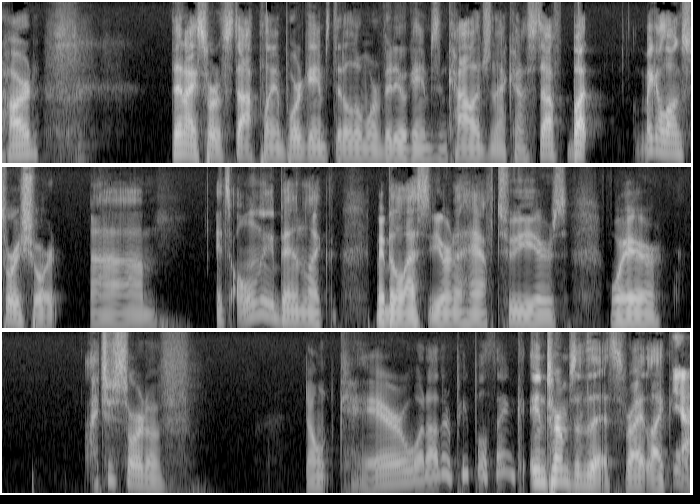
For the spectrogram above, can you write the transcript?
hard. Then I sort of stopped playing board games, did a little more video games in college and that kind of stuff. But make a long story short, um, it's only been like maybe the last year and a half, two years, where I just sort of don't care what other people think in terms of this, right? Like, yeah,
